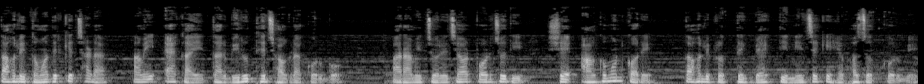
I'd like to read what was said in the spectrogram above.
তাহলে তোমাদেরকে ছাড়া আমি একাই তার বিরুদ্ধে ঝগড়া করব। আর আমি চলে যাওয়ার পর যদি সে আগমন করে, তাহলে প্রত্যেক ব্যক্তি নিজেকে হেফাজত করবে।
